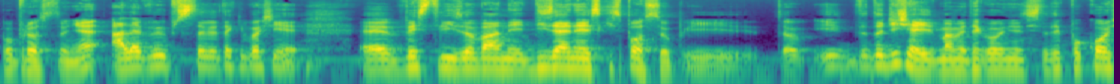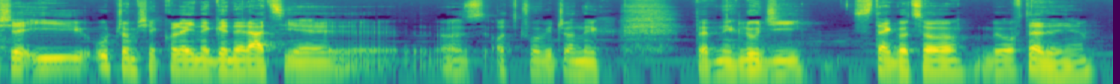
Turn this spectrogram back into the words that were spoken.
po prostu, nie? Ale były przedstawione w taki właśnie e, wystylizowany, designerski sposób i, to, i do, do dzisiaj mamy tego niestety pokłosie i uczą się kolejne generacje e, no, odczłowieczonych pewnych ludzi z tego, co było wtedy, nie?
